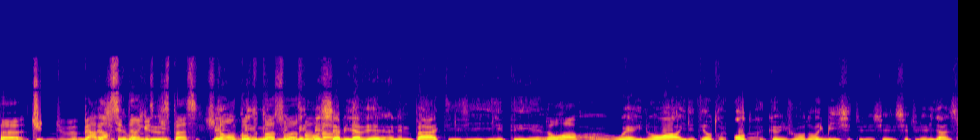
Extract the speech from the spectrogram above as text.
Euh, tu, Bernard, Ah, c'est dingue. Qu'est-ce qui se passe? Tu Mais- te rends compte toi mais- sur à ce mais- mais moment-là? Seb, il avait un impact, il, il- était. euh, Une aura. euh, ouais, une aura, il était autre, autre qu'un joueur de rugby, c'est une, c'est, c'est une évidence.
